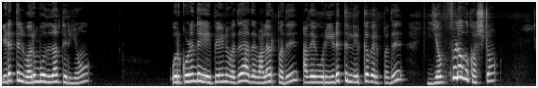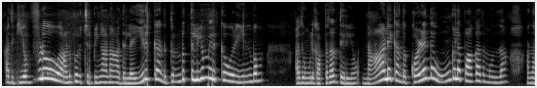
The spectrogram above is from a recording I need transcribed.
இடத்தில் வரும்போது தான் தெரியும். ஒரு குழந்தையை பேணுவது அதை வளர்ப்பது அதை ஒரு இடத்தில் நிற்க வைப்பது எவ்வளவு கஷ்டம். அதுக்கு எவ்வளோ அனுபவிச்சிருப்பீங்க. ஆனால் அதில் இருக்க அந்த துன்பத்துலேயும் இருக்க ஒரு இன்பம் அது உங்களுக்கு அப்போ தான் தெரியும். நாளைக்கு அந்த குழந்தை உங்களை பார்க்காத போது தான் அந்த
